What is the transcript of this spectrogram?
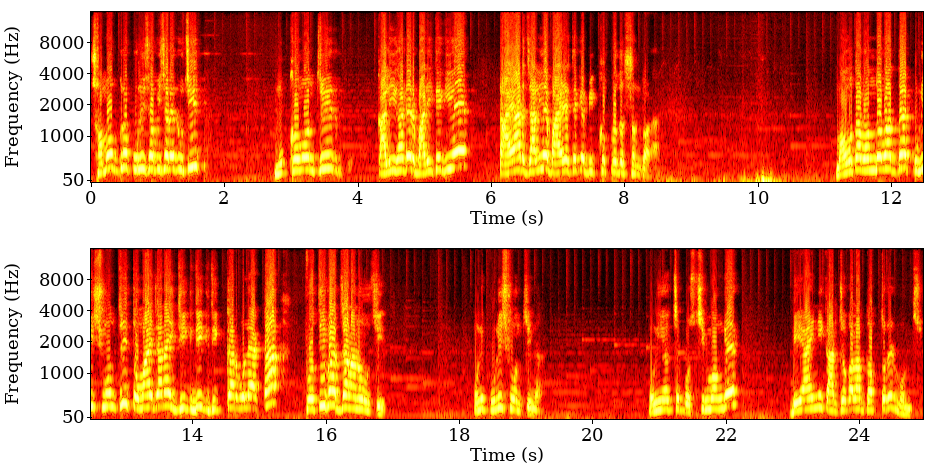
সমগ্র পুলিশ অফিসারের উচিত মুখ্যমন্ত্রীর কালীঘাটের বাড়িতে গিয়ে টায়ার জ্বালিয়ে বাইরে থেকে বিক্ষোভ প্রদর্শন করা। মমতা বন্দ্যোপাধ্যায় পুলিশ মন্ত্রী, তোমায় জানাই ধিক ধিক ধিক্কার বলে একটা প্রতিবাদ জানানো উচিত। উনি পুলিশ মন্ত্রী না। উনি হচ্ছে পশ্চিমবঙ্গের বেআইনি কার্যকলাপ দপ্তরের মন্ত্রী।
